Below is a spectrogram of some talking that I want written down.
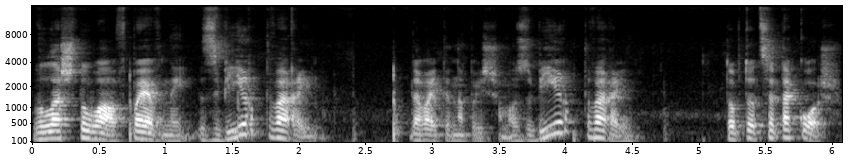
влаштував певний збір тварин. Давайте напишемо збір тварин. Тобто, це також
